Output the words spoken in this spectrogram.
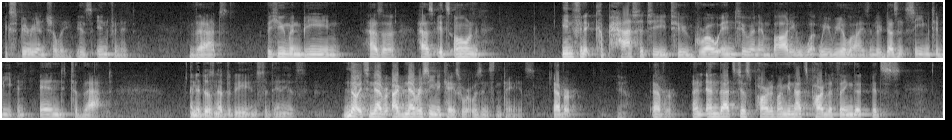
experientially is infinite, that the human being has, a, has its own infinite capacity to grow into and embody what we realize, and there doesn't seem to be an end to that. And it doesn't have to be instantaneous. No, it's never. I've never seen a case where it was instantaneous, ever. Yeah. Ever. And and that's just part of. I mean, that's part of the thing that it's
